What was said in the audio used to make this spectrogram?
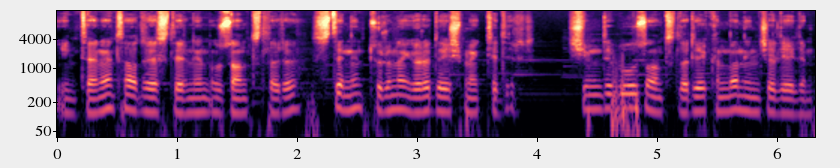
İnternet adreslerinin uzantıları sitenin türüne göre değişmektedir. Şimdi bu uzantıları yakından inceleyelim.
